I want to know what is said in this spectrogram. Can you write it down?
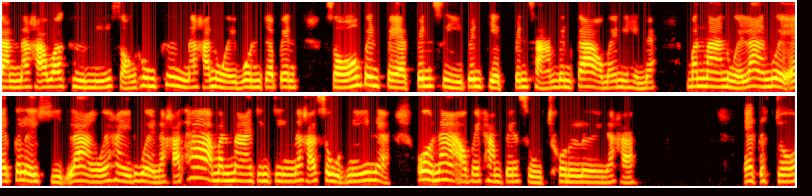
กันนะคะว่าคืนนี้สองทุ่มครึ่งนะคะ หน่วยบนจะเป็นสองเป็นแปดเป็นสี่เป็นเจ็ดเป็นสามเป็นเก้าไหมนี่เห็นไหมมันมาหน่วยล่างด้วยแอดก็เลยขีดล่างไว้ให้ด้วยนะคะ ถ้ามันมาจริง ๆนะคะ สูตรนี้เนี่ยโอ้หน่าเอาไปทำเป็นสูตรชนเลยนะคะ แอดกระจอ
